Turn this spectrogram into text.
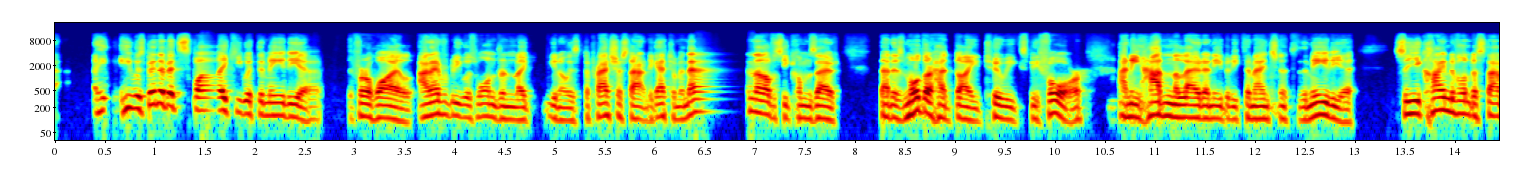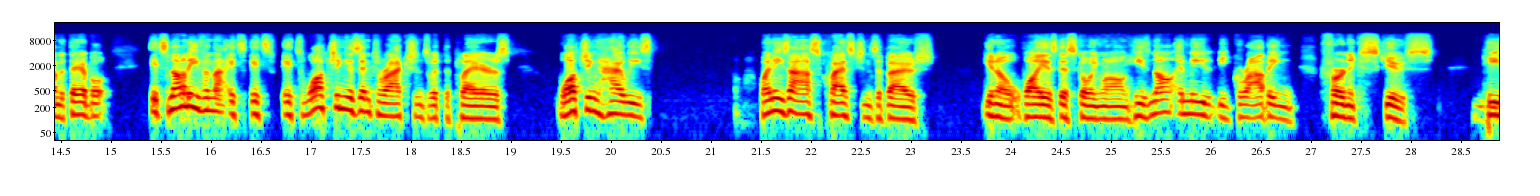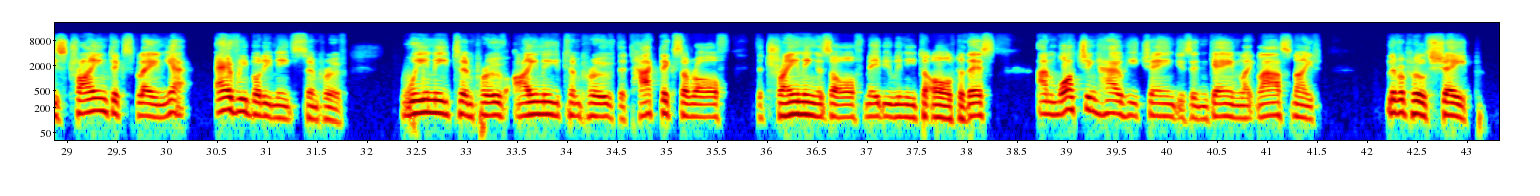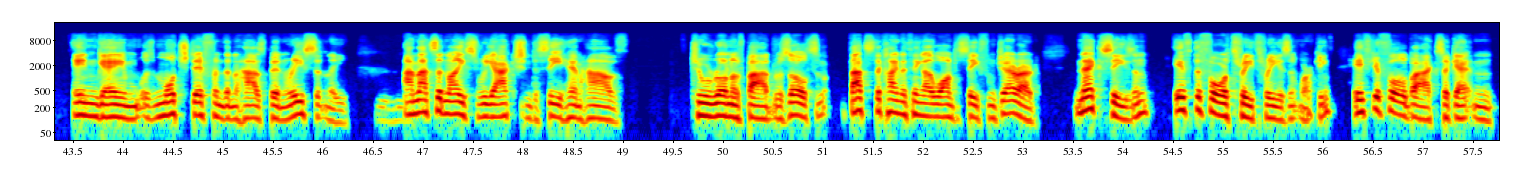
he, he was been a bit spiky with the media for a while, and everybody was wondering, like, you know, is the pressure starting to get to him? And then that obviously comes out that his mother had died two weeks before, and he hadn't allowed anybody to mention it to the media. So you kind of understand it there, but it's not even that. It's it's it's watching his interactions with the players, watching how he's when he's asked questions about, you know, why is this going wrong? He's not immediately grabbing for an excuse. Mm-hmm. He's trying to explain, yeah, everybody needs to improve. We need to improve. I need to improve. The tactics are off. The training is off. Maybe we need to alter this. And watching how he changes in game, like last night, Liverpool's shape in game was much different than it has been recently. Mm-hmm. And that's a nice reaction to see him have to a run of bad results. And that's the kind of thing I want to see from Gerrard. Next season, if the 4 3 3 isn't working, if your fullbacks are getting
